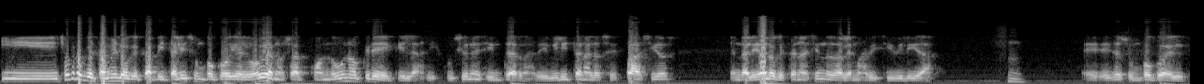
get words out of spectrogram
y yo creo que también lo que capitaliza un poco hoy el gobierno, o sea, cuando uno cree que las discusiones internas debilitan a los espacios, en realidad lo que están haciendo es darle más visibilidad. Hmm. Eh, eso es un poco el...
